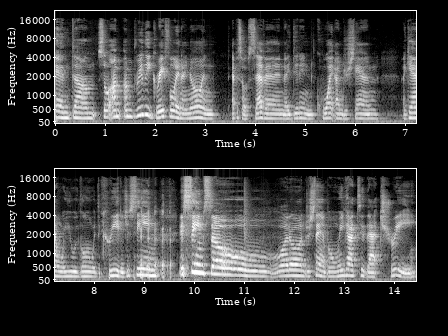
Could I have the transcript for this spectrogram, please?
And um, so I'm I'm really grateful, and I know in episode seven I didn't quite understand again where you were going with the creed. It just seemed it seemed so I don't understand. But when we got to that tree,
